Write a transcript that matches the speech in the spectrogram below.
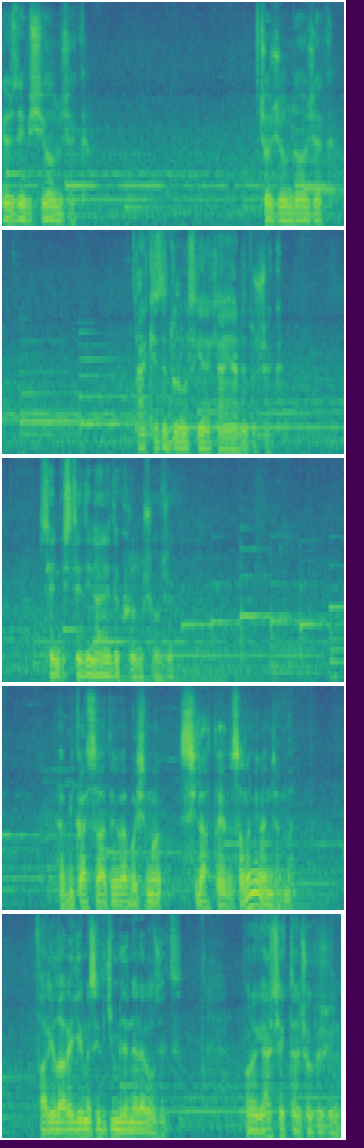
Gözde'ye bir şey olmayacak. Çocuğum doğacak. Herkes de durması gereken yerde duracak. Senin istediğin ailede kurulmuş olacak. Ya birkaç saat evvel başıma silah dayadı. Sana mı inanacağım ben? Faryalı araya girmeseydi kim bilir neler olacaktı. Bora gerçekten çok üzgünüm.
